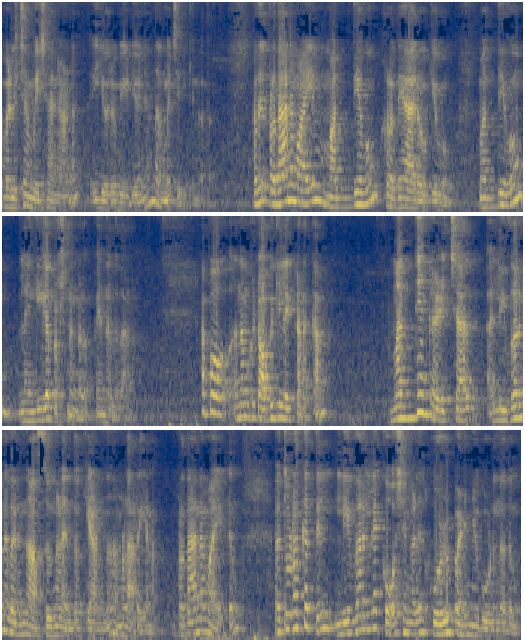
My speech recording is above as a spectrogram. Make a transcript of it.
വെളിച്ചം വീശാനാണ് ഈ ഒരു വീഡിയോ ഞാൻ നിർമ്മിച്ചിരിക്കുന്നത്. അതിൽ പ്രധാനമായും മദ്യവും ഹൃദയാരോഗ്യവും മദ്യവും ലൈംഗിക പ്രശ്നങ്ങളും എന്നുള്ളതാണ്. അപ്പോ നമുക്ക് ടോപ്പിക്കിലേക്ക് കടക്കാം. മദ്യം കഴിച്ചാൽ ലിവറിന് വരുന്ന അസുഖങ്ങൾ എന്തൊക്കെയാണെന്ന് നമ്മൾ അറിയണം. പ്രധാനമായിട്ടും തുടക്കത്തിൽ ലിവറിലെ കോശങ്ങളിൽ കൊഴുപ്പടിഞ്ഞു കൂടുന്നതും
